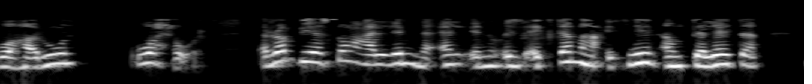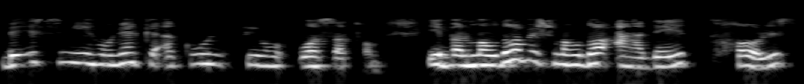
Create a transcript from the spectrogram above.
وهارون وحور. الرب يسوع علمنا قال إنه إذا اجتمع اثنين أو ثلاثة باسمي هناك أكون في وسطهم. يبقى الموضوع مش موضوع اعداد خالص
